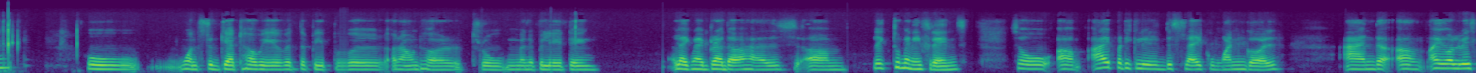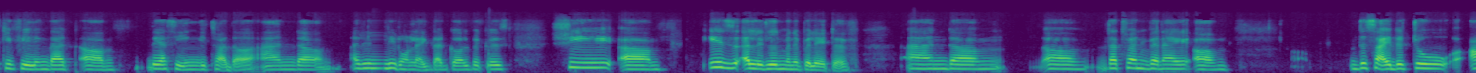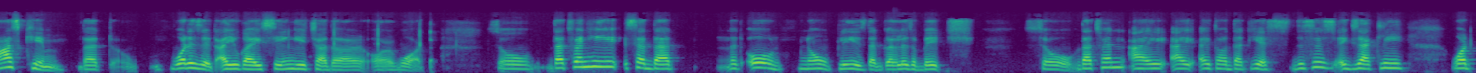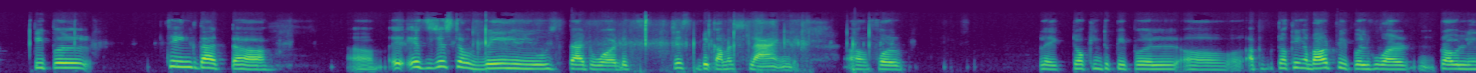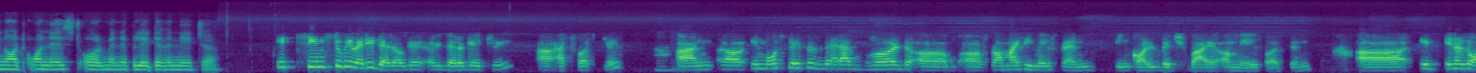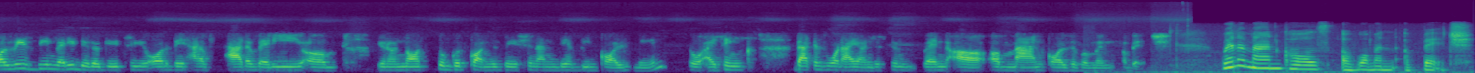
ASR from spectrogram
who wants to get her way with the people around her through manipulating. Like my brother has um, like too many friends, so um, I particularly dislike one girl, and um, I always keep feeling that um, they are seeing each other, and um, I really don't like that girl because she is a little manipulative, and um, uh, that's when when I um, decided to ask him that what is it? Are you guys seeing each other or what? So that's when he said that that oh no please that girl is a bitch. So that's when i i, I thought that yes this is exactly what people think that uh, um, it- it's just a way you use that word. It's just become a slang uh, for like talking to people uh, talking about people who are probably not honest or manipulative in nature it seems to be very deroga- uh, derogatory uh, at first place. And uh, in most places where I've heard uh, uh, from my female friends being called bitch by a male person, uh, it, it has always been very derogatory or they have had a very, um, you know, not so good conversation and they have been called names. So I think that is what I understand when uh, a man calls a woman a bitch. When a man calls a woman a bitch,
